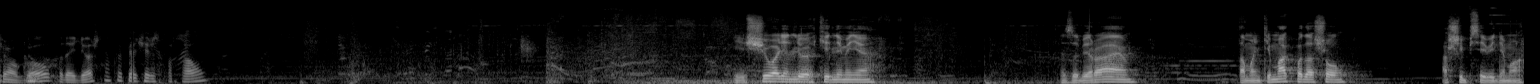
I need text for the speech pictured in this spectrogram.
Че, гоу, подойдешь на копье через портал? Еще один легкий для меня. Забираем. Там антимаг подошел. Ошибся, видимо,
